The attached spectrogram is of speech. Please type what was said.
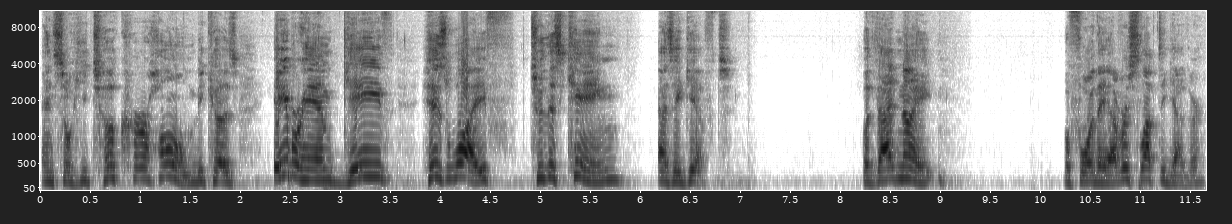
And so he took her home because Abraham gave his wife to this king as a gift. But that night, before they ever slept together,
